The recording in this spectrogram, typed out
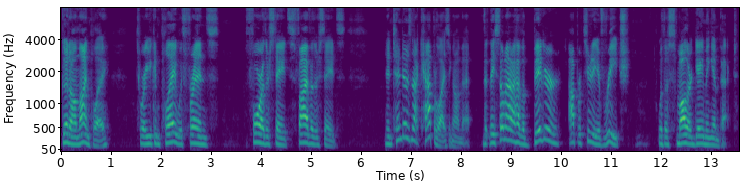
good online play to where you can play with friends, four other states, five other states. Nintendo's not capitalizing on that. That They somehow have a bigger opportunity of reach with a smaller gaming impact.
